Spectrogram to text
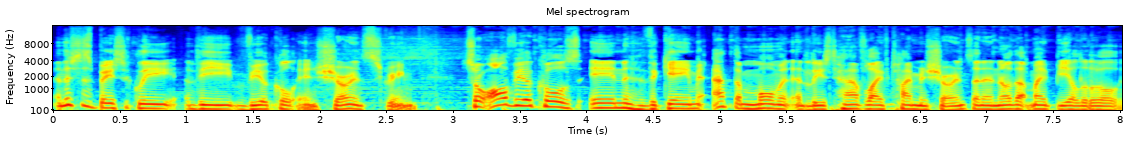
And this is basically the vehicle insurance screen. So all vehicles in the game at the moment at least have lifetime insurance. And I know that might be a little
